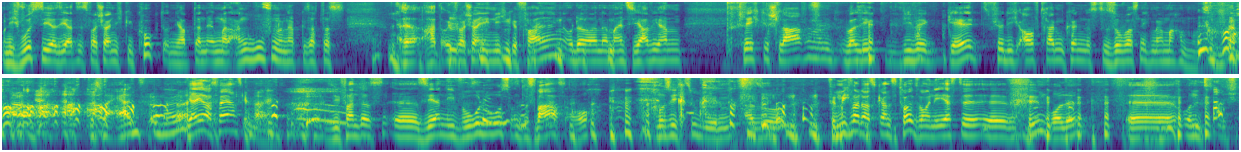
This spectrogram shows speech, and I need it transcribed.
Und ich wusste ja, sie hat es wahrscheinlich geguckt und ich habe dann irgendwann angerufen und habe gesagt, was äh, hat euch wahrscheinlich nicht gefallen? Oder und dann meint sie, ja, wir haben schlecht geschlafen und überlegt, wie wir Geld für dich auftreiben können, dass du sowas nicht mehr machen musst. Das war ernst gemeint? Ja, ja, das war ernst gemeint. Sie fand das äh, sehr niveaulos und das war es auch, muss ich zugeben. Also für mich war das ganz toll. Es war meine erste äh, Filmrolle äh, und ich,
